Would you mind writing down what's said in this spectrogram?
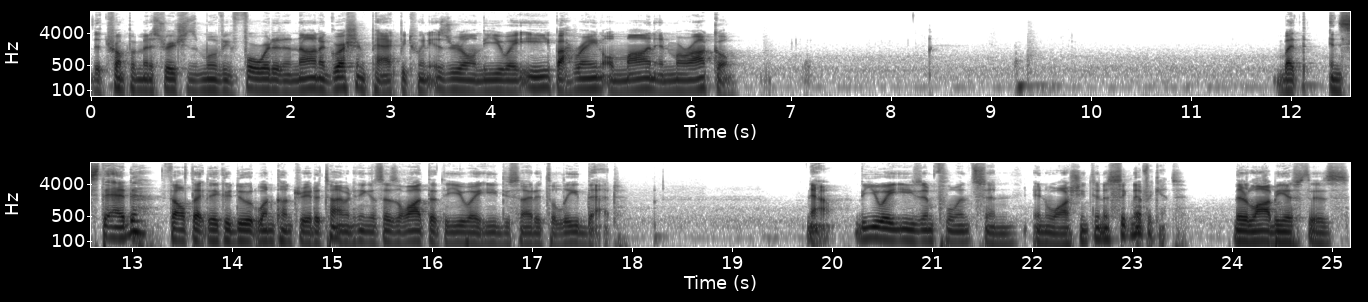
the Trump administration is moving forward in a non aggression pact between Israel and the UAE, Bahrain, Oman, and Morocco. But instead, felt that they could do it one country at a time. And I think it says a lot that the UAE decided to lead that. Now, the UAE's influence in, in Washington is significant. Their lobbyist has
